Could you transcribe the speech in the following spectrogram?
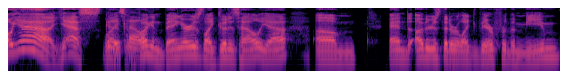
Oh yeah, yes, Good like as hell. fucking bangers, like good as hell, yeah. Um, and others that are like there for the meme,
